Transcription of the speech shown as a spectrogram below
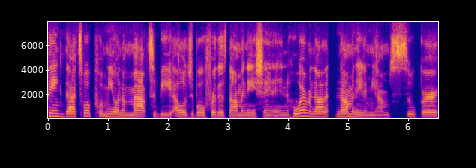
think that's what put me on a map to be eligible for this nomination. And whoever nominated me, I'm super,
